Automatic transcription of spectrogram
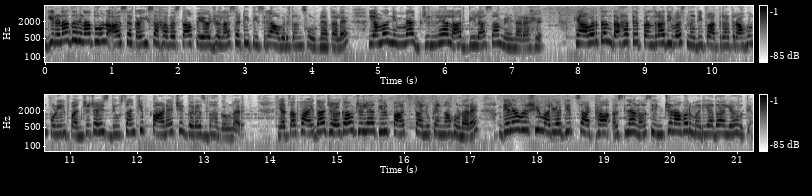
गिरणा धरणातून आज सकाळी सहा वाजता पेयजलासाठी तिसरे आवर्तन सोडण्यात आलंय. यामुळे निम्म्या जिल्ह्याला दिलासा मिळणार आहे. हे आवर्तन दहा ते पंधरा दिवस नदी पात्रात राहून पुढील पंचेचाळीस दिवसांची पाण्याची गरज भागवणार आहे. याचा फायदा जळगाव जिल्ह्यातील पाच तालुक्यांना होणार आहे. गेल्या वर्षी मर्यादित साठा असल्यानं सिंचनावर मर्यादा आल्या होत्या.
